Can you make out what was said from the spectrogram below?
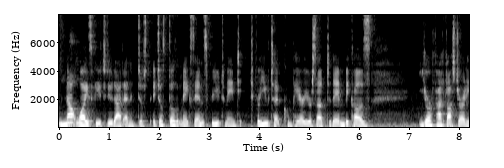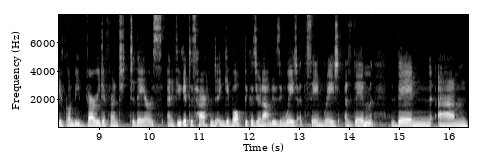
not wise for you to do that and it just it just doesn't make sense for you to maintain for you to compare yourself to them because your fat loss journey is going to be very different to theirs. And if you get disheartened and give up because you're not losing weight at the same rate as them, then um,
